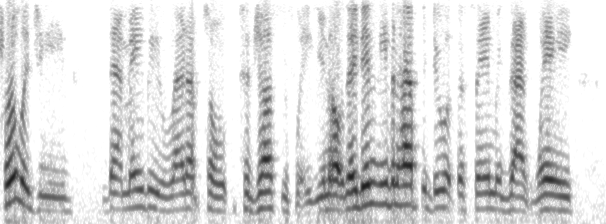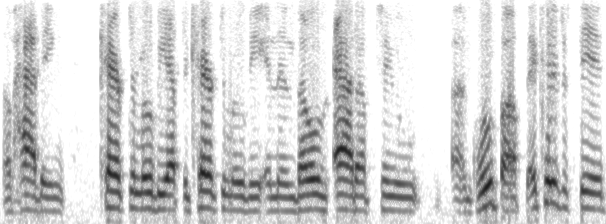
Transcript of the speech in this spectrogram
trilogies that maybe led up to to Justice League. You know, they didn't even have to do it the same exact way of having character movie after character movie, and then those add up to a group up. They could have just did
